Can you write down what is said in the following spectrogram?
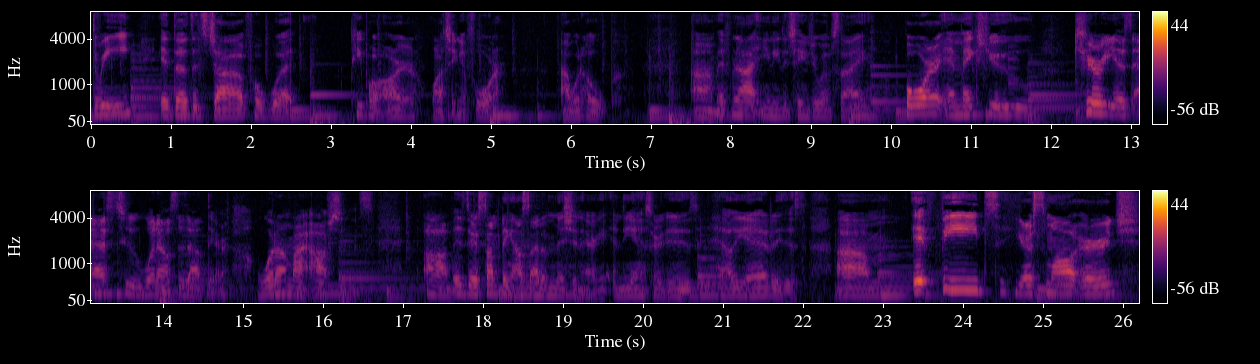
three, it does its job for what people are watching it for. I would hope. Um, if not, you need to change your website. Four, it makes you curious as to what else is out there. What are my options? Um, is there something outside of missionary? And the answer is hell yeah, it is. Um, it feeds your small urge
